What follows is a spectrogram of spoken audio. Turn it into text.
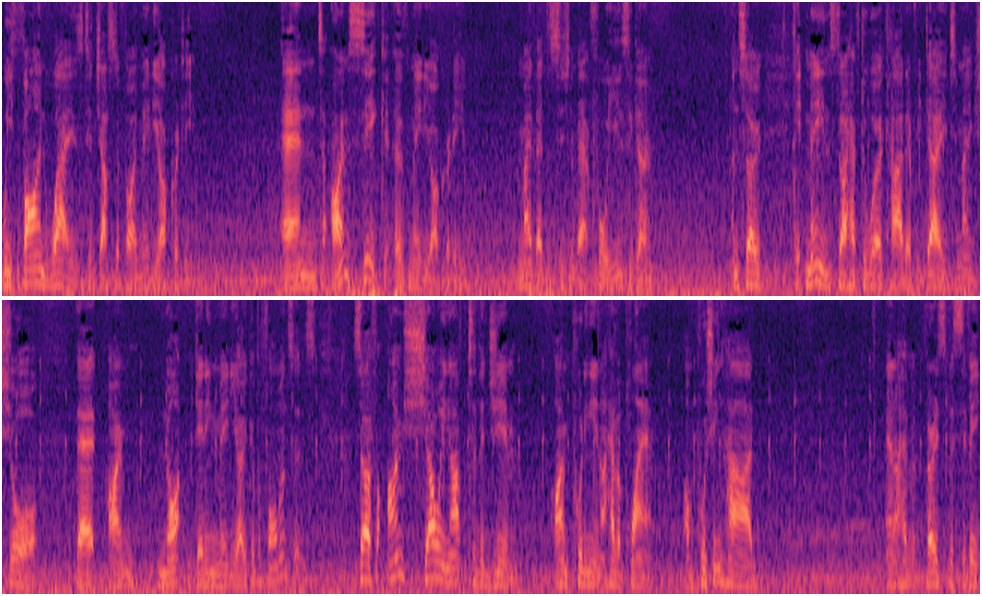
We find ways to justify mediocrity. And I'm sick of mediocrity. I made that decision about four years ago. And so it means that I have to work hard every day to make sure that I'm not getting mediocre performances. So if I'm showing up to the gym, I'm putting in, I have a plan, I'm pushing hard, and I have a very specific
